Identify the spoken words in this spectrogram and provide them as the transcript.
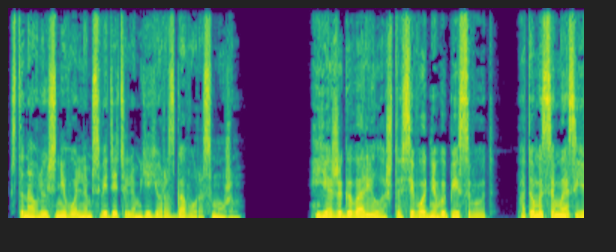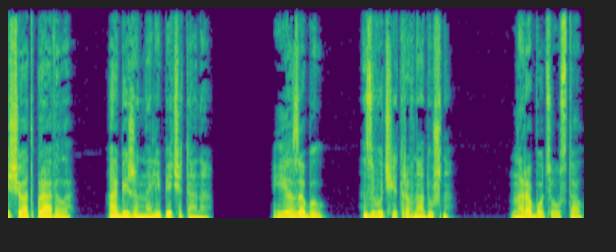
Становлюсь невольным свидетелем ее разговора с мужем. «Я же говорила, что сегодня выписывают. Потом СМС еще отправила. Обиженно лепечет она. «Я забыл». Звучит равнодушно. «На работе устал.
